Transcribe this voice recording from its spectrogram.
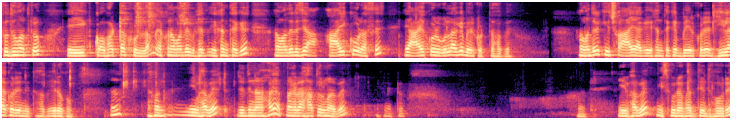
শুধুমাত্র এই কভারটা খুললাম। এখন আমাদের এখান থেকে আমাদের যে আই কোর আছে এই আয় কোরগুলো আগে বের করতে হবে। আমাদের কিছু আয় আগে এখান থেকে বের করে ঢিলা করে নিতে হবে, এরকম। হ্যাঁ? এখন এইভাবে যদি না হয় আপনারা হাতুর মারবেন। এখানে একটু এইভাবে স্ক্রুড্রাইভার দিয়ে ধরে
